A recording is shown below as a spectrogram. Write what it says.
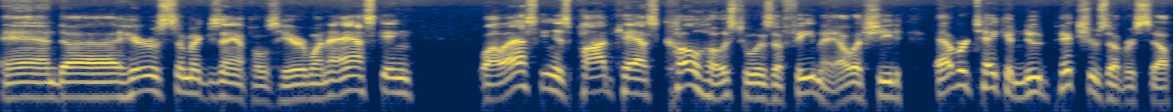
And uh, here are some examples here. When asking, while asking his podcast co-host, who was a female, if she'd ever taken nude pictures of herself,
